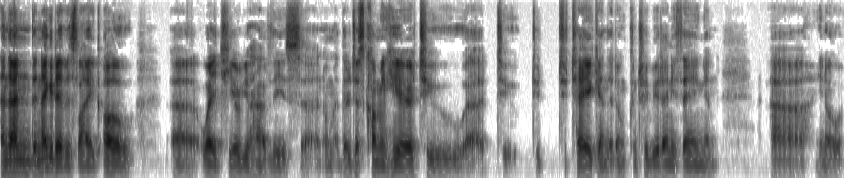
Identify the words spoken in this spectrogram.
and then the negative is like oh uh, wait, here you have these. Uh, they're just coming here to uh, to to take, and they don't contribute anything, and uh, you know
